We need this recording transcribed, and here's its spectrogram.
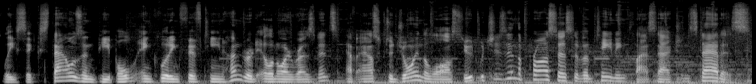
At least 6,000 people, including 1,500 Illinois residents, have asked to join the lawsuit, which is in the process of obtaining class action status.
